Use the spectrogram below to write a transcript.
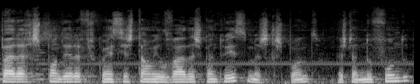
para responder a frequências tão elevadas quanto isso, mas responde. Mas, portanto, no fundo,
